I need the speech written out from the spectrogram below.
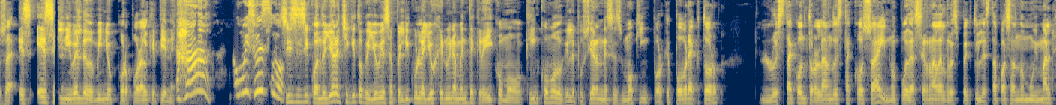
O sea, es, es el nivel de dominio corporal que tiene. Ajá, ¿cómo hizo eso? Sí, sí, sí. Cuando yo era chiquito que yo vi esa película, yo genuinamente creí como qué incómodo que le pusieran ese smoking, porque pobre actor lo está controlando esta cosa y no puede hacer nada al respecto y le está pasando muy mal.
